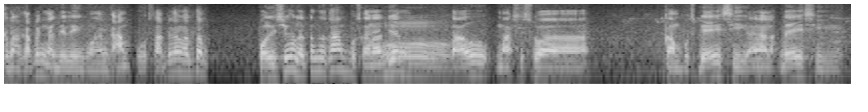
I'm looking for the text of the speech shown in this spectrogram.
ketangkapnya nggak di lingkungan kampus. Tapi kan tetap polisi kan datang ke kampus karena dia Hmm. tahu mahasiswa kampus BSI kan anak BSI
